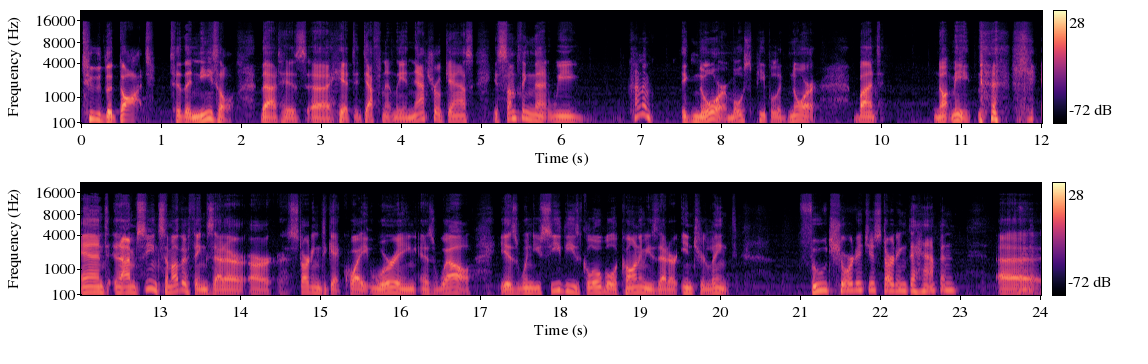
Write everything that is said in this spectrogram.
to the dot to the needle that has uh, hit. Definitely. And natural gas is something that we kind of ignore. Most people ignore, but not me. and, and I'm seeing some other things that are, are starting to get quite worrying as well. Is when you see these global economies that are interlinked, food shortages starting to happen uh,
